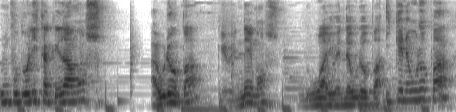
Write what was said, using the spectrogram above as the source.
un futbolista que damos a Europa, que vendemos, Uruguay vende a Europa, y que en Europa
